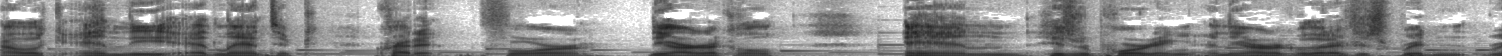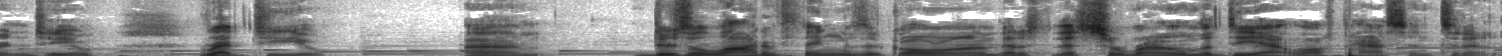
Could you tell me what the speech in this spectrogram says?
Alec and the Atlantic credit for the article and his reporting and the article that I've just written written to you, read to you. Um, there's a lot of things that go on that, that surround the Dyatlov Pass incident,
